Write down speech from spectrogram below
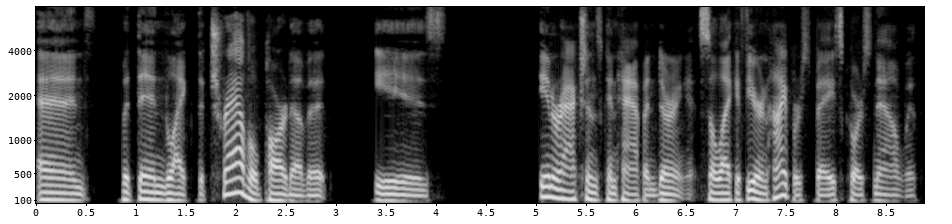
and but then like the travel part of it is interactions can happen during it. So like if you're in hyperspace, of course now with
